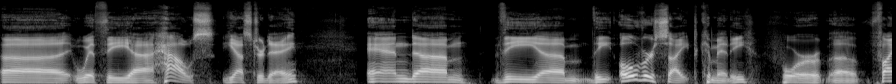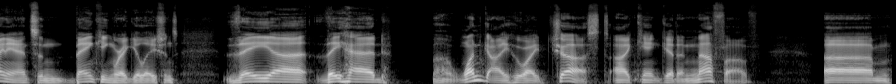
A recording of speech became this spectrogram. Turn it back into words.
uh, with the uh, House yesterday, and um, the um, the oversight committee for uh, finance and banking regulations. They uh, they had uh, one guy who I just I can't get enough of. Um,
